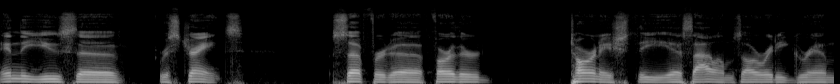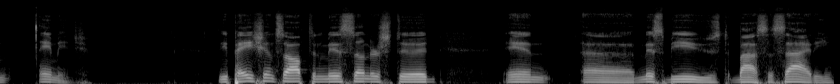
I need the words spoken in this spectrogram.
and the use of restraints suffered uh, further tarnished the asylum's already grim image. The patients, often misunderstood and uh, misused by society,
